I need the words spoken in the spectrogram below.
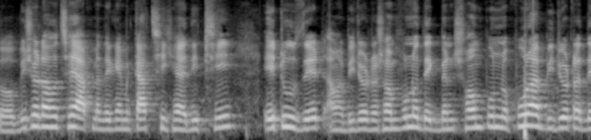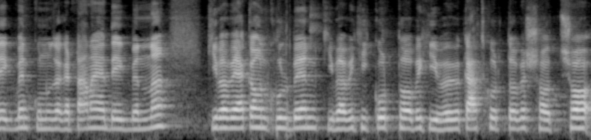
তো বিষয়টা হচ্ছে আপনাদেরকে আমি কাজ শিখিয়ে দিচ্ছি এ টু জেড আমার ভিডিওটা সম্পূর্ণ দেখবেন সম্পূর্ণ পুরো ভিডিওটা দেখবেন কোনো জায়গায় টানায় দেখবেন না। কীভাবে অ্যাকাউন্ট খুলবেন কীভাবে কি করতে হবে কীভাবে কাজ করতে হবে সহ- সহ-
